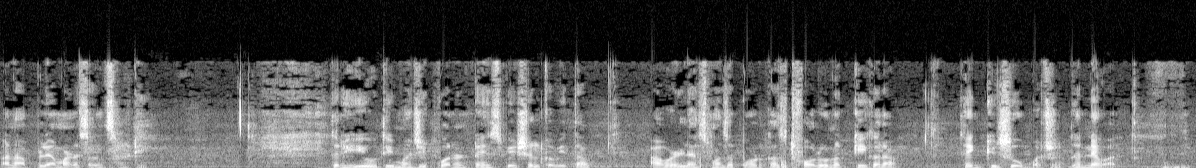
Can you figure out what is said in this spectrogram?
आणि आपल्या माणसांसाठी. तर ही होती माझी क्वारंटाईन स्पेशल कविता. आवडल्यास माझा पॉडकास्ट फॉलो नक्की करा. Thank you so much. धन्यवाद.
